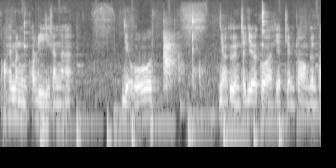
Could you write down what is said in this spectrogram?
เอาให้มันพอดีกันนะฮะ เดี๋ยวอย่างอื่นจะเยอะกว่าเห็ดเข็มทองเกินไป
